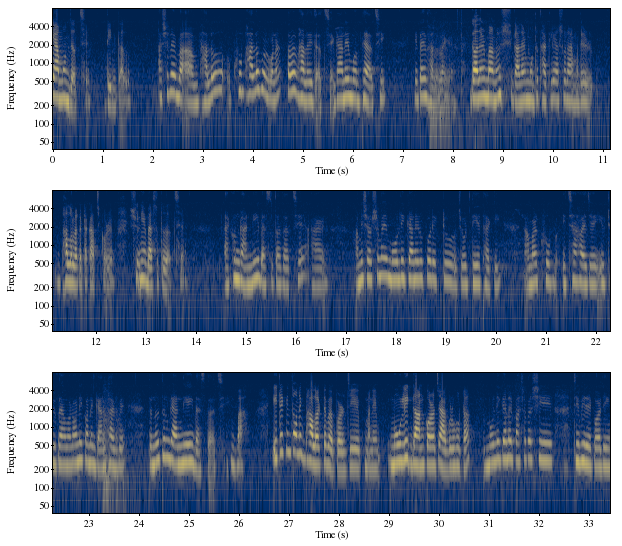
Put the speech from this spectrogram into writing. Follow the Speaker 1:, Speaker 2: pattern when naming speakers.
Speaker 1: কেমন যাচ্ছে দিনকাল?
Speaker 2: আসলে ভালো খুব ভালো বলব না তবে ভালোই যাচ্ছে। গানের মধ্যে আছি এটাই ভালো লাগে।
Speaker 1: গানের মানুষ গানের মধ্যে থাকলে আসলে আমাদের ভালো লাগাটা কাজ করে। কি নিয়ে ব্যস্ততা যাচ্ছে?
Speaker 2: এখন গান নিয়েই ব্যস্ততা যাচ্ছে আর আমি সবসময় মৌলিক গানের উপর একটু জোর দিয়ে থাকি। আমার খুব ইচ্ছা হয় যে ইউটিউবে আমার অনেক অনেক গান থাকবে তো নতুন গান নিয়েই ব্যস্ত আছি।
Speaker 1: বাহ! এটা কিন্তু অনেক ভালো একটা ব্যাপার যে মানে মৌলিক গান করার যে আগ্রহটা।
Speaker 2: মৌলিক গানের পাশাপাশি টিভি রেকর্ডিং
